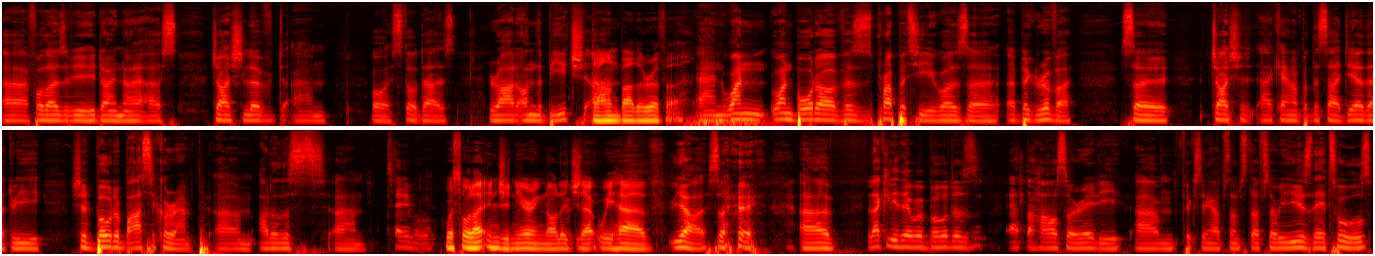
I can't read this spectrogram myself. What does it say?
uh, for those of you who don't know us, Josh lived, um, or still does, right on the beach. Down um, by the river. and one one border of his property was a, a big river. So Josh uh, came up with this idea that we should build a bicycle ramp um, out of this um, table. With all our engineering knowledge that we have, Yeah. So uh, luckily there were builders at the house already um, fixing up some stuff. So we used their tools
